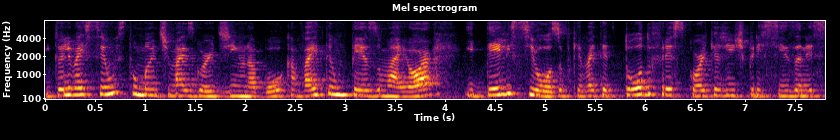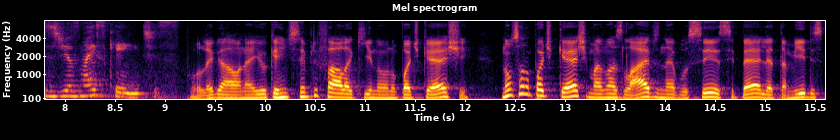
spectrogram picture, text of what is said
Então, ele vai ser um espumante mais gordinho na boca, vai ter um peso maior e delicioso, porque vai ter todo o frescor que a gente precisa nesses dias mais quentes. Pô, legal, né? E o que a gente sempre fala aqui no, no podcast não só no podcast, mas nas lives, né? Você, Sibélia, Tamires.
